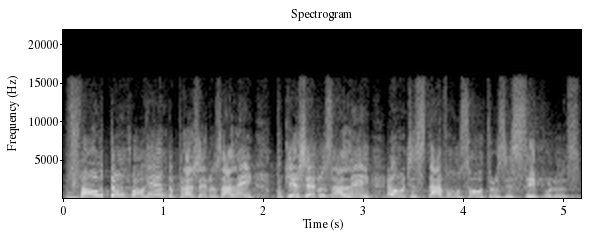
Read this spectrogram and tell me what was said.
voltam correndo para Jerusalém, porque Jerusalém é onde estavam os outros discípulos.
